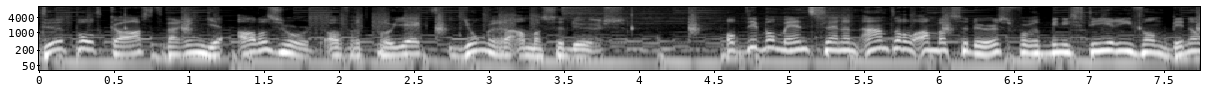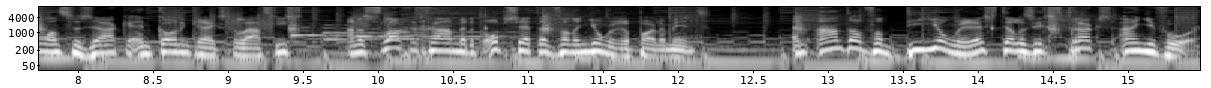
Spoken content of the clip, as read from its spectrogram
De podcast waarin je alles hoort over het project Jongerenambassadeurs. Op dit moment zijn een aantal ambassadeurs voor het ministerie van Binnenlandse Zaken en Koninkrijksrelaties aan de slag gegaan met het opzetten van een jongerenparlement. Een aantal van die jongeren stellen zich straks aan je voor.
